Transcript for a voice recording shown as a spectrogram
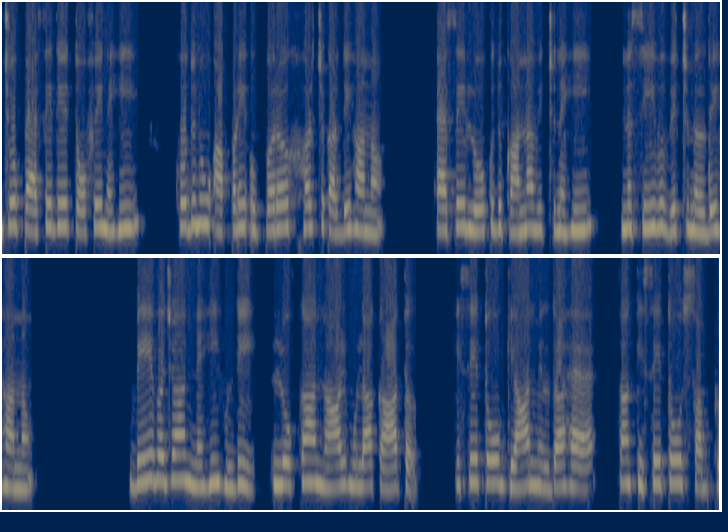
ਜੋ ਪੈਸੇ ਦੇ ਤੋਹਫੇ ਨਹੀਂ, ਖੁਦ ਨੂੰ ਆਪਣੇ ਉੱਪਰ ਖਰਚ ਕਰਦੇ ਹਨ। ਐਸੇ ਲੋਕ ਦੁਕਾਨਾਂ ਵਿੱਚ ਨਹੀਂ ਨਸੀਬ ਵਿੱਚ ਮਿਲਦੇ ਹਨ। ਬੇਵਜ੍ਹਾ ਨਹੀਂ ਹੁੰਦੀ ਲੋਕਾਂ ਨਾਲ ਮੁਲਾਕਾਤ। ਕਿਸੇ ਤੋਂ ਗਿਆਨ ਮਿਲਦਾ ਹੈ ਤਾਂ ਕਿਸੇ ਤੋਂ ਸਬਕ।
